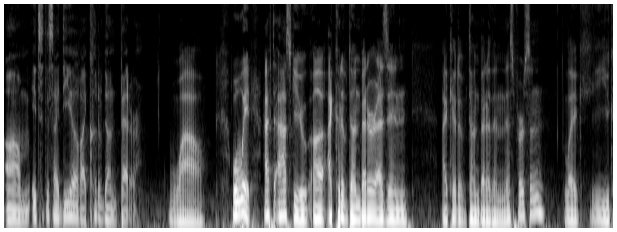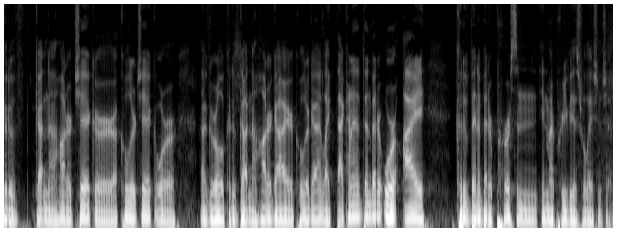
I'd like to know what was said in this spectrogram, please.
Um, it's this idea of I could have done better. Wow. Well, wait. I have to ask you. Uh, I could have done better, as in, I could have done better than this person. Like you could have gotten a hotter chick or a cooler chick, or a girl could have gotten a hotter guy or cooler guy. Like that kind of done better, or I could have been a better person in my previous relationship.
